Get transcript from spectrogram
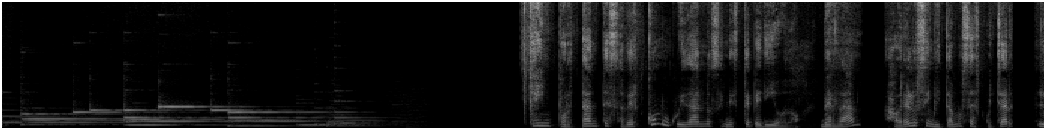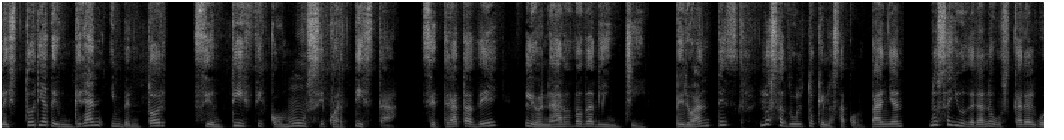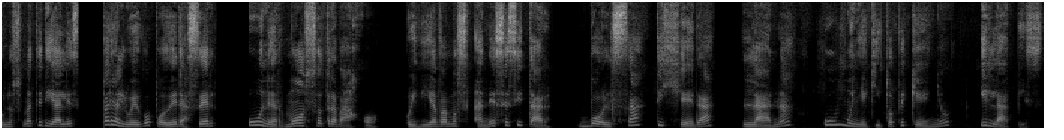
Qué importante saber cómo cuidarnos en este periodo, ¿verdad? Ahora los invitamos a escuchar la historia de un gran inventor, científico, músico, artista. Se trata de Leonardo da Vinci. Pero antes, los adultos que los acompañan nos ayudarán a buscar algunos materiales para luego poder hacer un hermoso trabajo. Hoy día vamos a necesitar bolsa, tijera, lana, un muñequito pequeño y lápiz.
